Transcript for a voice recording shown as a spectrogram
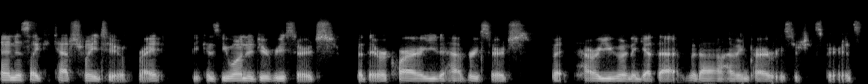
And it's like a catch 22, right? Because you want to do research, but they require you to have research. But how are you going to get that without having prior research experience?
